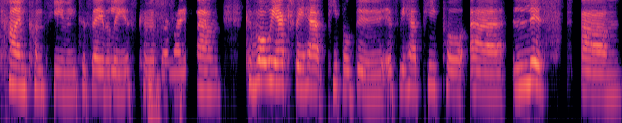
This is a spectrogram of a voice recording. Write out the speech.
time consuming to say the least, Carissa. right? Because um, what we actually had people do is we had people uh, list um,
